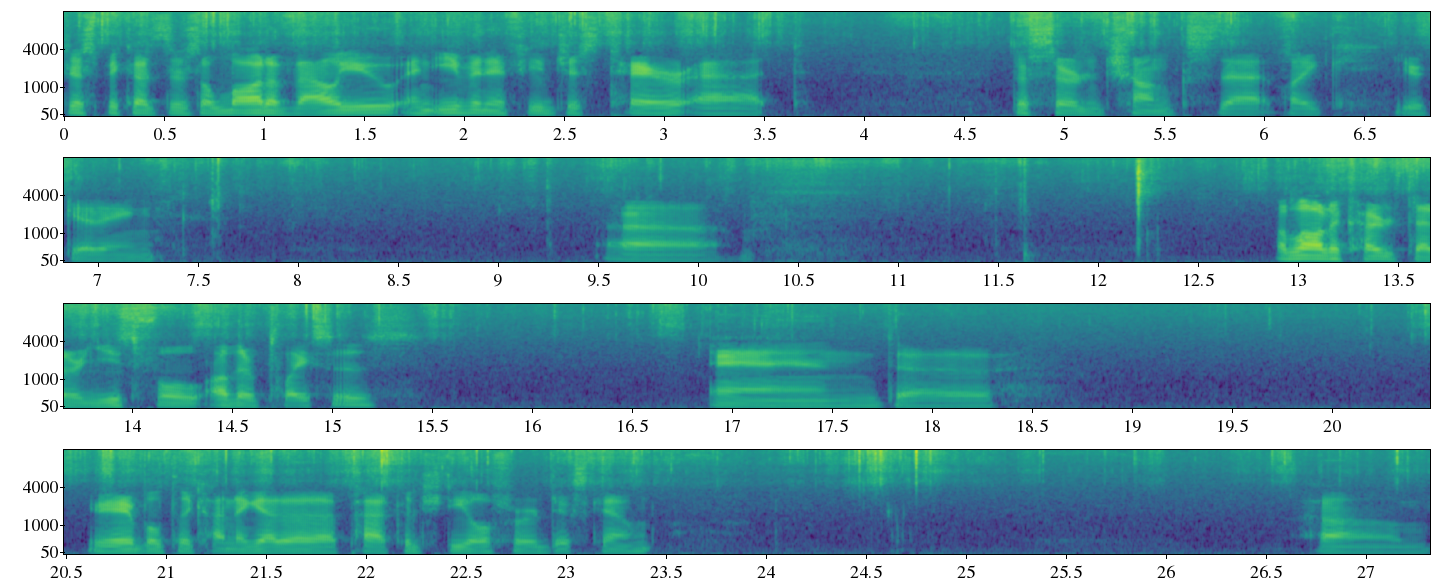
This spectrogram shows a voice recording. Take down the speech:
just because there's a lot of value, and even if you just tear at the certain chunks that like you're getting. Um, a lot of cards that are useful other places. And uh, you're able to kind of get a package deal for a discount. Um,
